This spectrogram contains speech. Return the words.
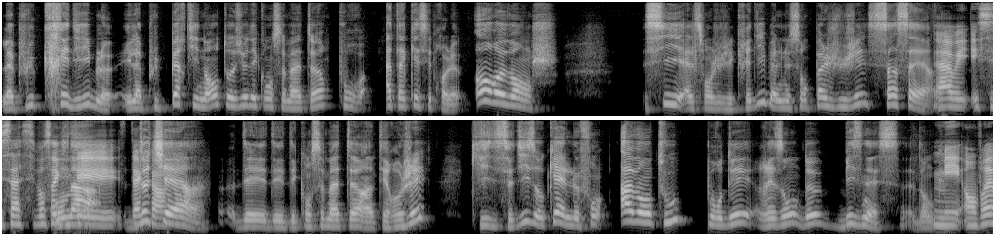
la plus crédible et la plus pertinente aux yeux des consommateurs pour attaquer ces problèmes. En revanche, si elles sont jugées crédibles, elles ne sont pas jugées sincères. Ah oui, et c'est ça, c'est pour ça que On a deux tiers des, des, des consommateurs interrogés qui se disent, OK, elles le font avant tout pour des raisons de business. Donc... Mais en vrai,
